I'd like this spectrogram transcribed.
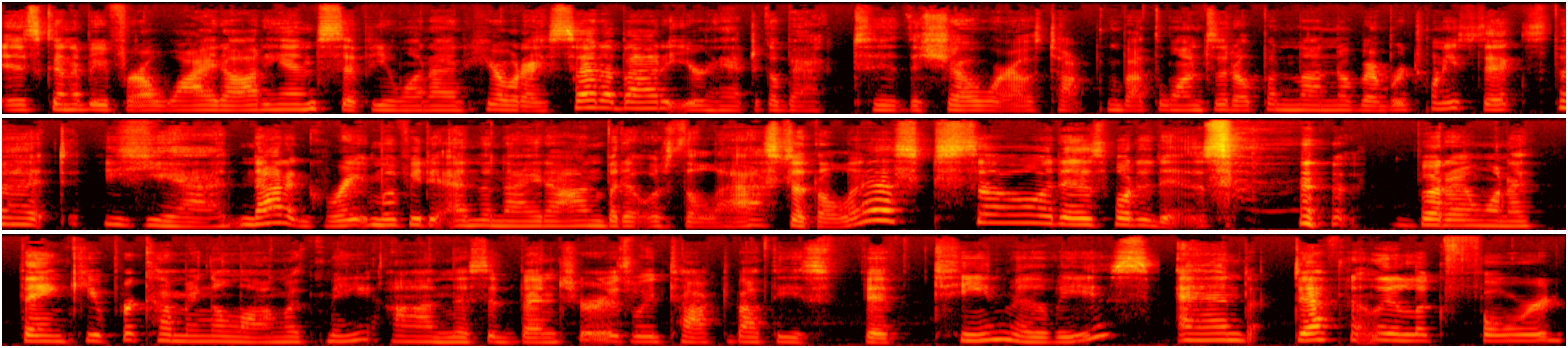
is going to be for a wide audience. If you want to hear what I said about it, you're going to have to go back to the show where I was talking about the ones that opened on November 26th. But yeah, not a great movie to end the night on, but it was the last of the list, so it is what it is. but I want to thank you for coming along with me on this adventure as we talked about these 15 movies. And definitely look forward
